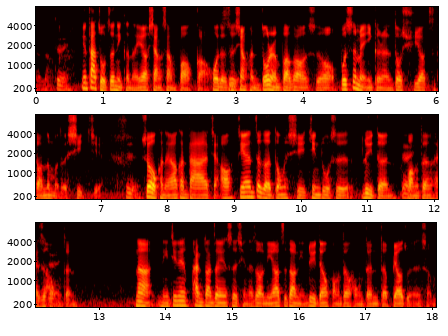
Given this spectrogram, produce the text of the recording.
能的，对，因为大组织你可能要向上报告，或者是向很多人报告的时候，不是每一个人都需要知道那么的细节，是，所以我可能要跟大家讲，哦，今天这个东西进度是绿灯、黄灯还是红灯。那你今天判断这件事情的时候，你要知道你绿灯、黄灯、红灯的标准是什么。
